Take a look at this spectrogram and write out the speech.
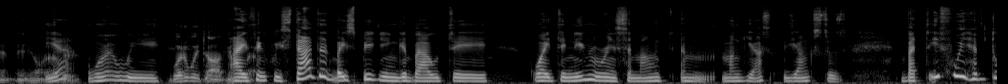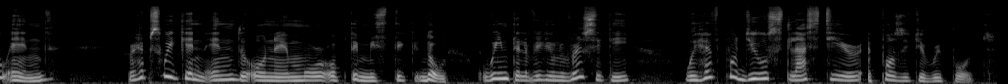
And, you know, Yeah. Well, we. What are we talking about? I about? think we started by speaking about uh, quite an ignorance amount um, among youngsters. But if we have to end, perhaps we can end on a more optimistic note. We in Tel Aviv University, we have produced last year a positive report,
